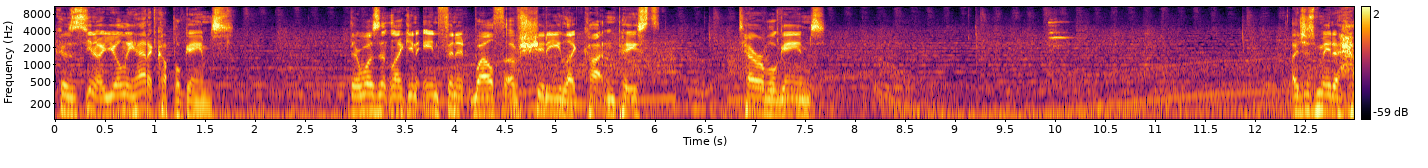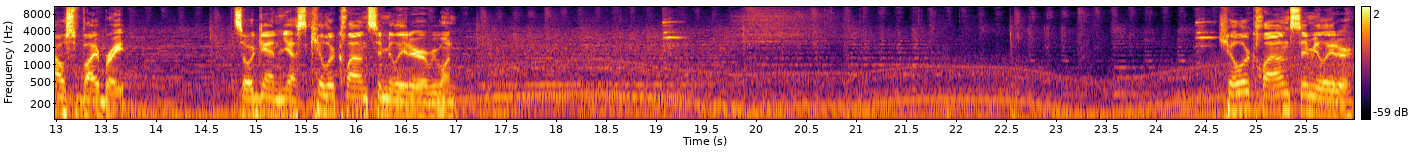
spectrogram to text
Because, you know, you only had a couple games. There wasn't like an infinite wealth of shitty, like, cut and paste, terrible games. I just made a house vibrate. So again, yes, Killer Clown Simulator, everyone. Killer Clown Simulator.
